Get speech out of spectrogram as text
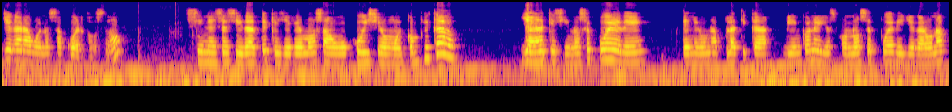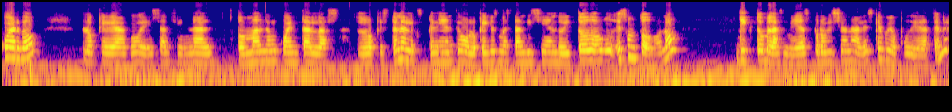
llegar a buenos acuerdos, ¿no? Sin necesidad de que lleguemos a un juicio muy complicado ya que si no se puede tener una plática bien con ellos o no se puede llegar a un acuerdo, lo que hago es al final, tomando en cuenta las, lo que está en el expediente o lo que ellos me están diciendo y todo, es un todo, ¿no? Dicto las medidas provisionales que yo pudiera tener,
